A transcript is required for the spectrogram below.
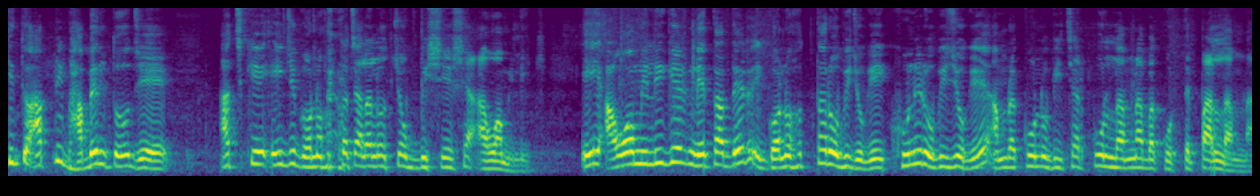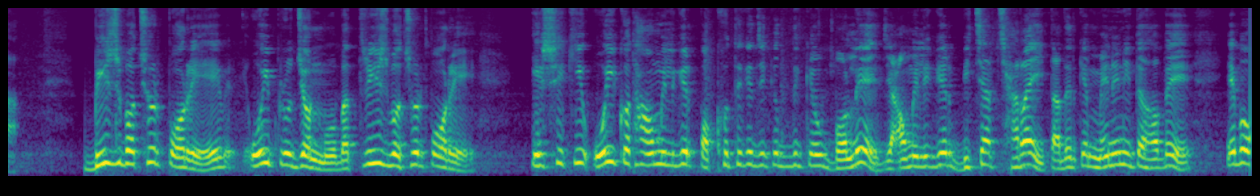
কিন্তু আপনি ভাবেন তো যে আজকে এই যে গণহত্যা চালালো চব্বিশে এসে আওয়ামী লীগ এই আওয়ামী লীগের নেতাদের এই গণহত্যার অভিযোগে, এই খুনের অভিযোগে আমরা কোনো বিচার করলাম না বা করতে পারলাম না। বিশ বছর পরে, ওই প্রজন্ম বা ত্রিশ বছর পরে এসে কি ওই কথা আওয়ামী লীগের পক্ষ থেকে যে কেউ বলে যে আওয়ামী লীগের বিচার ছাড়াই তাদেরকে মেনে নিতে হবে এবং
